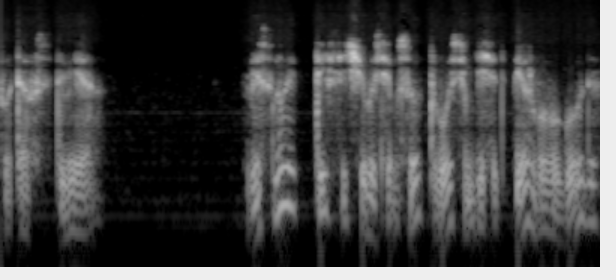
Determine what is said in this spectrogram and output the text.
сватовстве. Весной 1881 года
